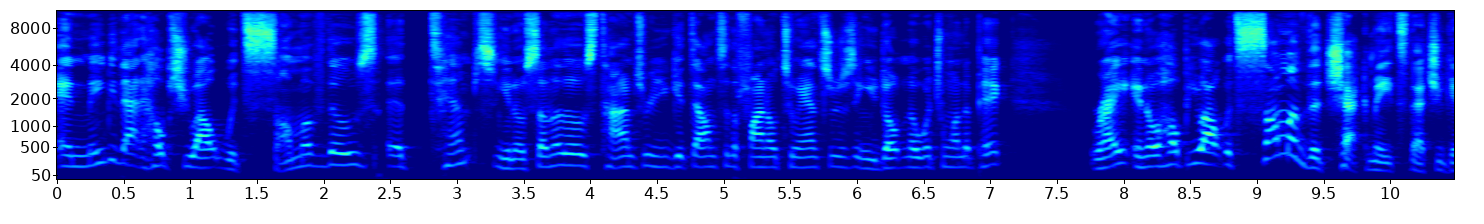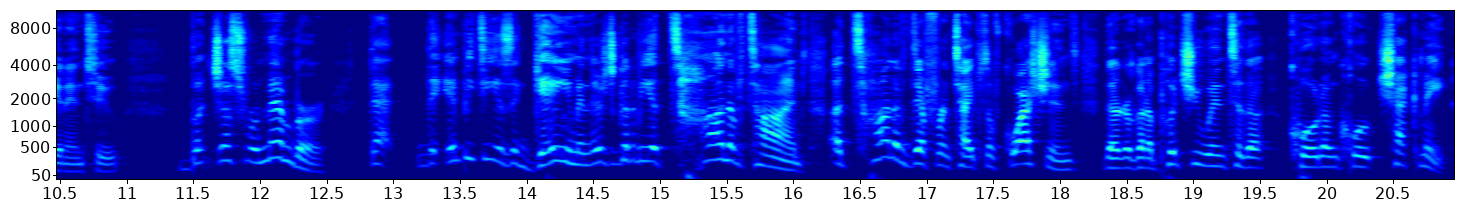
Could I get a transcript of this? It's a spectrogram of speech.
And maybe that helps you out with some of those attempts, you know, some of those times where you get down to the final two answers and you don't know which one to pick, right? And it'll help you out with some of the checkmates that you get into. But just remember that the MPT is a game and there's going to be a ton of times, a ton of different types of questions that are going to put you into the quote unquote checkmate.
